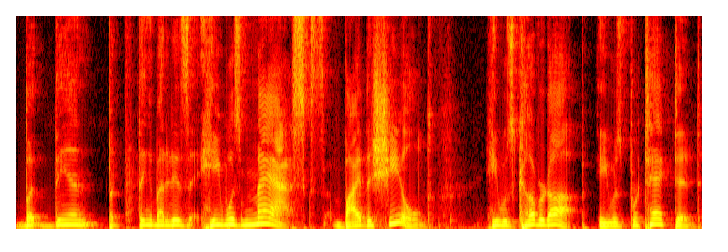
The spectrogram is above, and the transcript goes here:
But then, but the thing about it is, he was masked by the shield. He was covered up. He was protected.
